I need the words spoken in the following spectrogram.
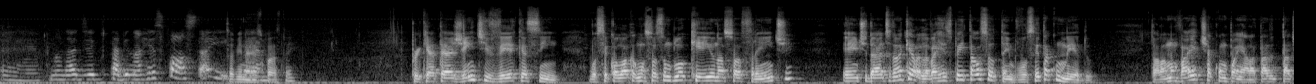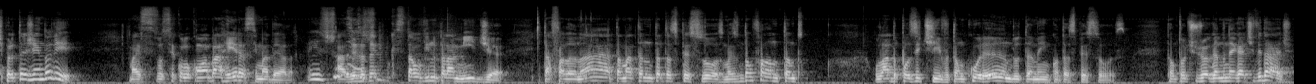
é, mandar dizer que tá vindo a resposta aí. Tá vindo a É. resposta aí? Porque até a gente vê que assim, você coloca como se fosse um bloqueio na sua frente, e a entidade tá naquela, ela vai respeitar o seu tempo, você tá com medo. Então ela não vai te acompanhar, ela tá, tá te protegendo ali. Mas se você colocou uma barreira acima dela. Isso Às vezes mesmo. até porque você tá ouvindo pela mídia, que tá falando, ah, tá matando tantas pessoas, mas não estão falando tanto o lado positivo, estão curando também quantas pessoas. Então estão te jogando negatividade.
